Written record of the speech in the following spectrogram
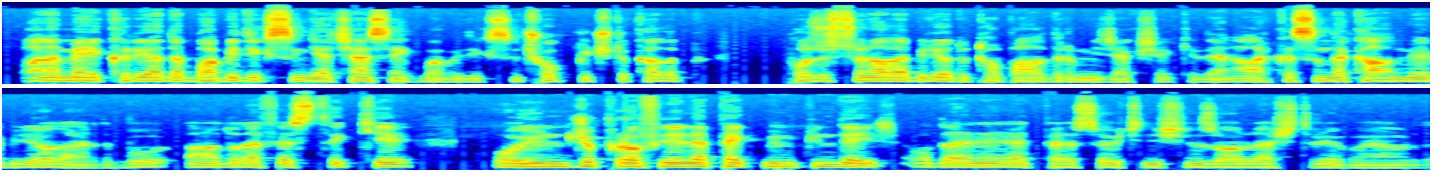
Wanamaker ya da Bobby Dixon geçen seneki Bobby Dixon çok güçlü kalıp pozisyon alabiliyordu top aldırmayacak şekilde. Yani arkasında kalmayabiliyorlardı. Bu Anadolu Efes'teki oyuncu profiliyle pek mümkün değil. O da hani evet Perasovic'in işini zorlaştırıyor bayağı orada.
